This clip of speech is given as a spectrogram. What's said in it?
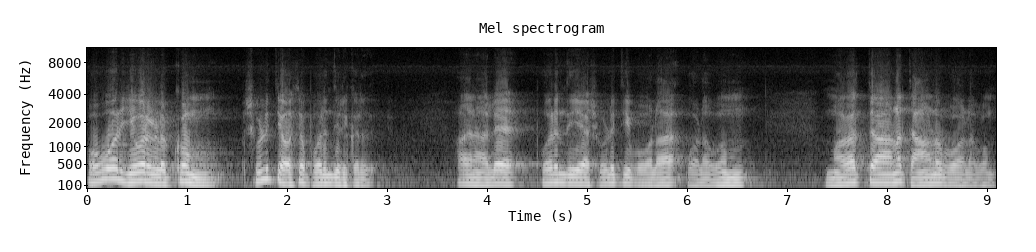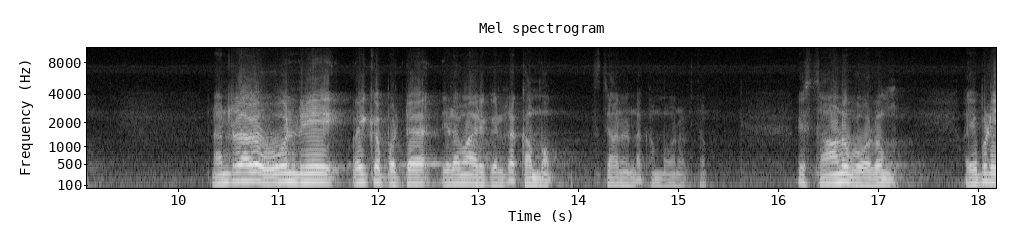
ஒவ்வொரு ஜீவர்களுக்கும் சுளுத்தி அவஸ்தை பொருந்திருக்கிறது அதனால் பொருந்திய சுளுத்தி போல போலவும் மகத்தான தானு போலவும் நன்றாக ஊன்றி வைக்கப்பட்ட இடமாக இருக்கின்ற கம்பம். ஸ்தானுன்னா கம்பம்னு அர்த்தம். ஸ்தானு போலும் எப்படி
